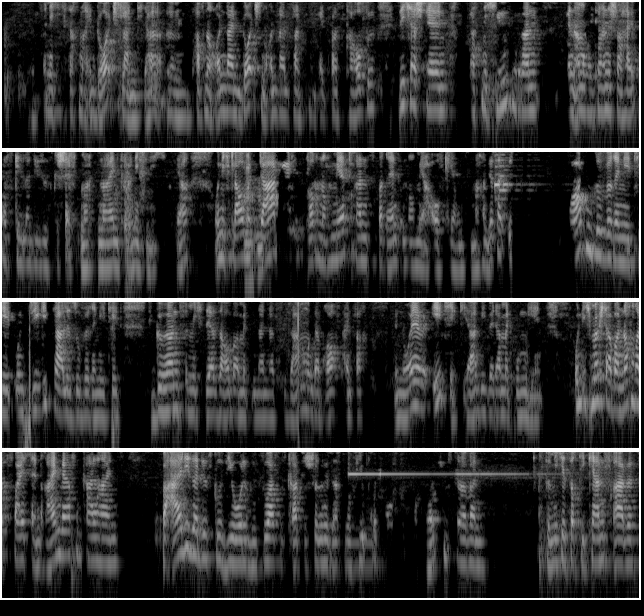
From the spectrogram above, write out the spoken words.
wenn ich, ich sag mal, in Deutschland, ja, ähm, auf einer online, deutschen Online-Plattform etwas kaufe, sicherstellen, dass nicht hinten dran ein amerikanischer Hyperscaler dieses Geschäft macht. Nein, kann ich nicht. Ja, und ich glaube, mhm. da gilt es auch noch mehr transparent und noch mehr Aufklärung zu machen. Deshalb ist Datensouveränität und digitale Souveränität, die gehören für mich sehr sauber miteinander zusammen und da braucht es einfach eine neue Ethik, ja, wie wir damit umgehen. Und ich möchte aber noch mal zwei Cent reinwerfen, Karl-Heinz. Bei all dieser Diskussion, und du hast es gerade so schön gesagt, nur vier Prozent auf deutschen Servern, für mich ist doch die Kernfrage,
